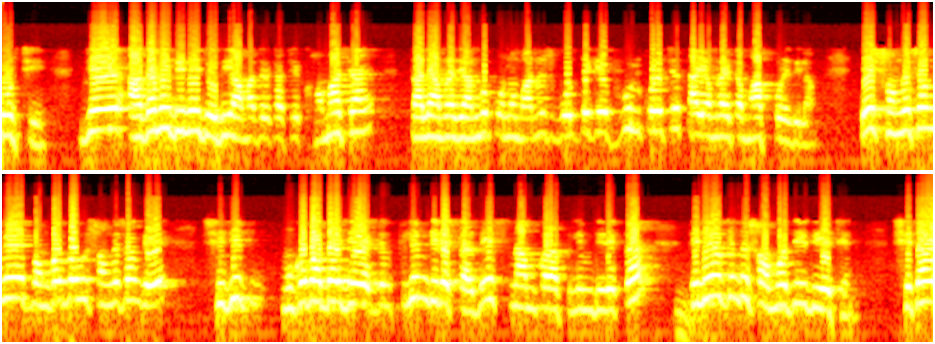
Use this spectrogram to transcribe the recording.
করছি যে আগামী দিনে যদি আমাদের কাছে ক্ষমা চায় তাহলে আমরা জানব কোনো মানুষ বলতে গিয়ে ভুল করেছে তাই আমরা এটা মাফ করে দিলাম। এর সঙ্গে সঙ্গে পঙ্কজবাবুর সঙ্গে সঙ্গে সৃজিত মুখোপাধ্যায় যে একজন ফিল্ম ডিরেক্টর বেশ নাম করা ফিল্ম ডিরেক্টর তিনিও কিন্তু সম্মতি দিয়েছেন। সেটাও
